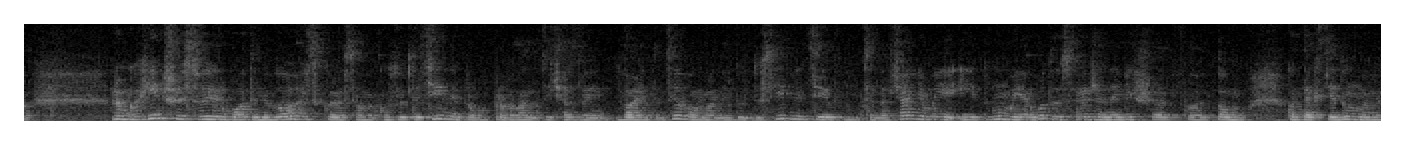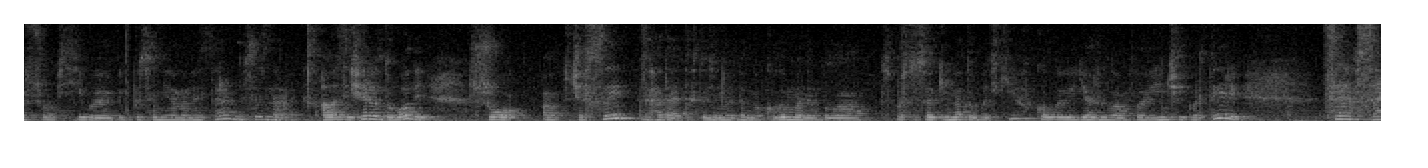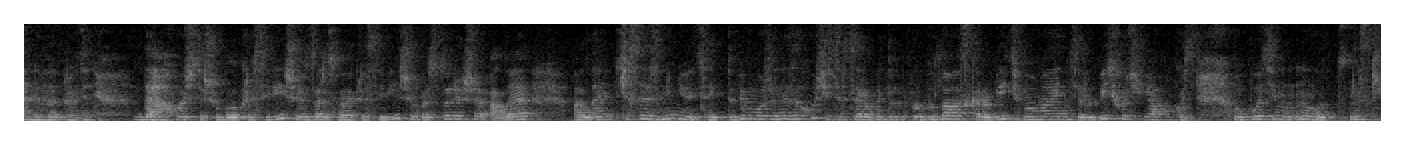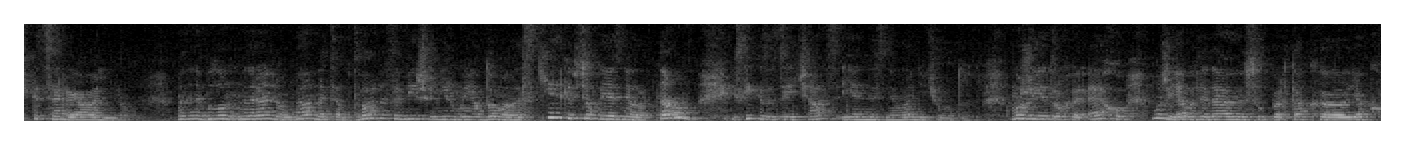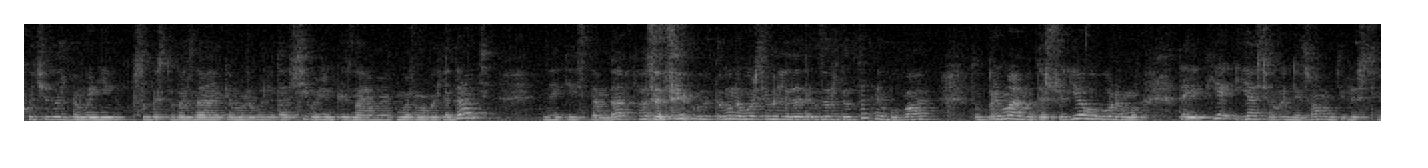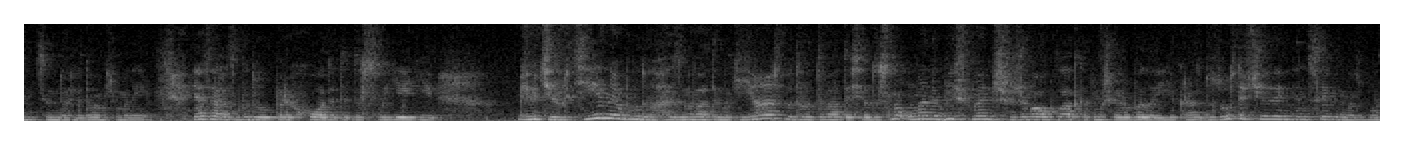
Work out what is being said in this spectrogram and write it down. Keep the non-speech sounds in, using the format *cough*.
е, рамках іншої своєї роботи, не блогерської, а саме консультаційної. Про- Провела за цей час два, інтенсиви. У мене йдуть дослідниці, це навчання моє, і тому моя робота зосереджена найбільше в тому контексті. Я думаю, що всі ви підписані на мене в інстаграм, все знають. Але це ще раз доводить, що в часи, згадайте, хто зі мною давно, коли в мене була просто своя кімната батьків, коли я жила в іншій квартирі. Це все не виправдання. Да, хочеться, щоб було красивіше. Зараз в мене красивіше, просторіше, але, але часи змінюються, і тобі може не захочеться це робити. Тобі, будь ласка, робіть в моменті, робіть хоч якось. Бо потім, ну от наскільки це реально. Мене не було мене реально ванна ця в два рази більше, ніж моя вдома. Але скільки всього я зняла там, і скільки за цей час я не зняла нічого тут. Може, є трохи ехо, може я виглядаю супер так, е, як хотілося б мені. Особисто бо знаю, як я можу виглядати. Всі ми жінки знаємо, як можемо виглядати. На якісь там да, фази циклу, тому не можете виглядати як завжди, але так не буває. Тому приймаємо те, що є, говоримо те, як є. І я сьогодні з вами ділюся всім цим доглядовим, що в мене є. Я зараз буду переходити до своєї б'юті рутини, буду змивати макіяж, буду готуватися до сну. У мене більш-менш жива укладка, тому що я робила її якраз до зустрічі на інтенсиві. У нас був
